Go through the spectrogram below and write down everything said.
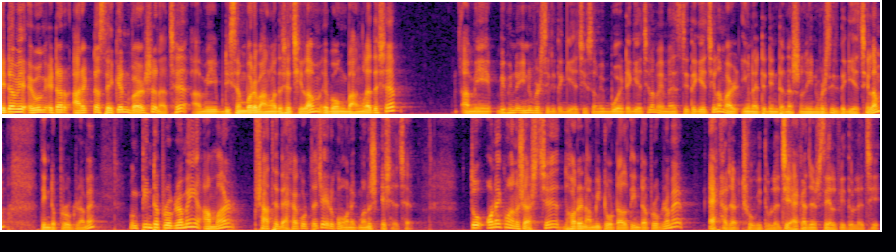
এটা আমি, এবং এটার আরেকটা সেকেন্ড ভার্সন আছে। আমি ডিসেম্বরে বাংলাদেশে ছিলাম এবং বাংলাদেশে আমি বিভিন্ন ইউনিভার্সিটিতে গিয়েছি। আমি বুয়েটে গিয়েছিলাম এমএসটিতে গিয়েছিলাম আর ইউনাইটেড ইন্টারন্যাশনাল ইউনিভার্সিটিতে গিয়েছিলাম তিনটা প্রোগ্রামে এবং তিনটা প্রোগ্রামেই আমার সাথে দেখা করতে চাই এরকম অনেক মানুষ এসেছে। তো, অনেক মানুষ আসছে। ধরেন আমি টোটাল তিনটা প্রোগ্রামে এক হাজার ছবি তুলেছি, এক হাজার সেলফি তুলেছি।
